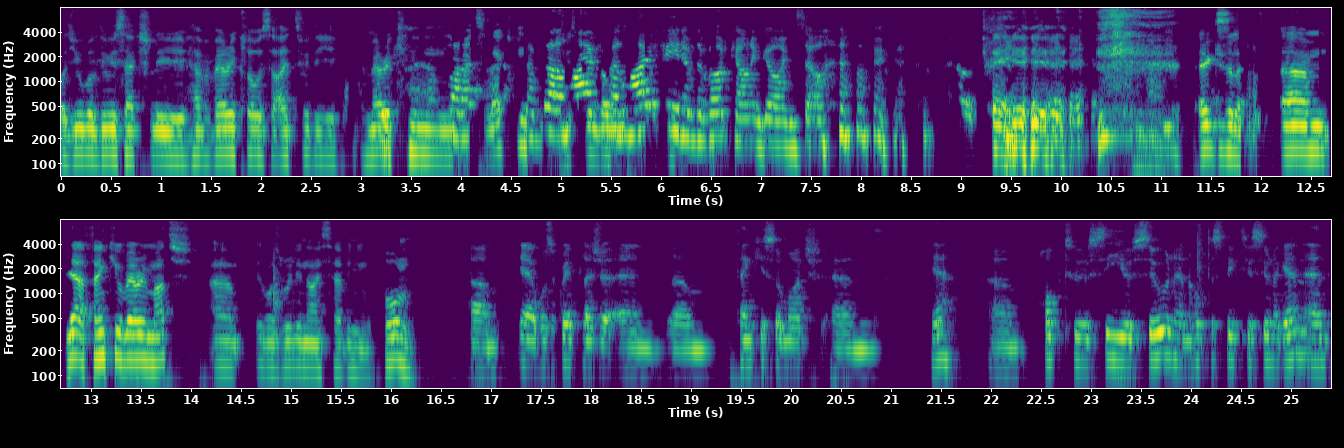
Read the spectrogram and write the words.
what you will do is actually have a very close eye to the American I've got a- US election. I've got a live, a live feed of the vote counting going. So Okay. Excellent. Um, yeah, thank you very much. Um, it was really nice having you, Paul. um, yeah, it was a great pleasure, and um, thank you so much. And yeah, um, hope to see you soon, and hope to speak to you soon again. And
